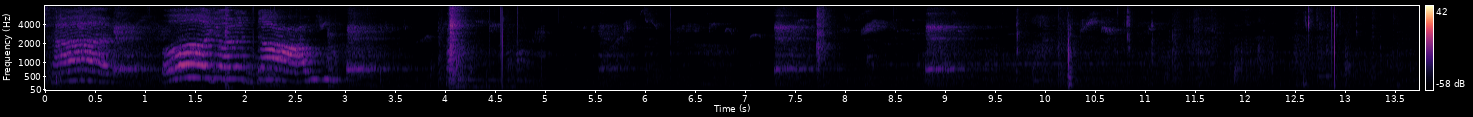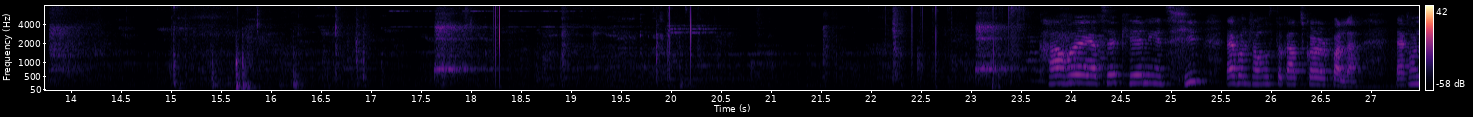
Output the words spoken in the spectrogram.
ছাদ খাওয়া হয়ে গেছে, খেয়ে নিয়েছি। এখন সমস্ত কাজ করার পালা। এখন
